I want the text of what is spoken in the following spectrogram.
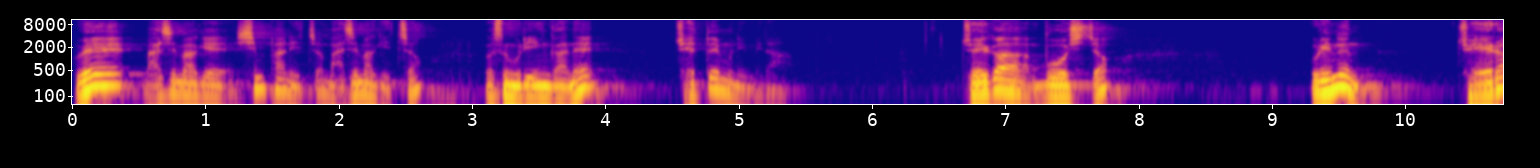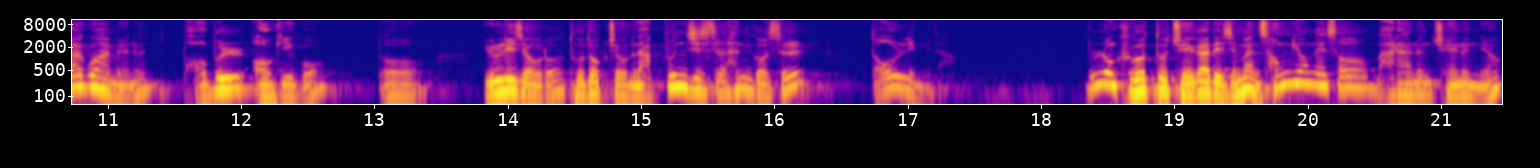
왜 마지막에 심판이 있죠? 마지막이 있죠? 그것은 우리 인간의 죄 때문입니다. 죄가 무엇이죠? 우리는 죄라고 하면은 법을 어기고 또 윤리적으로 도덕적으로 나쁜 짓을 한 것을 떠올립니다. 물론 그것도 죄가 되지만 성경에서 말하는 죄는요.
